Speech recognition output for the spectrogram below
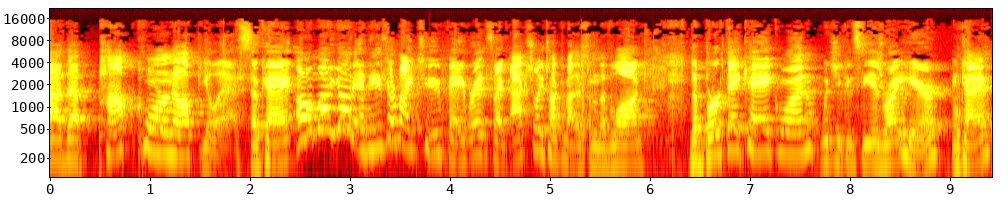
uh, the Popcornopolis, okay? Oh my God, and these are my two favorites. I've actually talked about this on the vlog. The birthday cake one, which you can see is right here, okay?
